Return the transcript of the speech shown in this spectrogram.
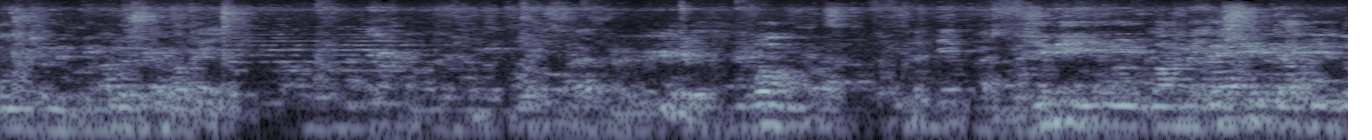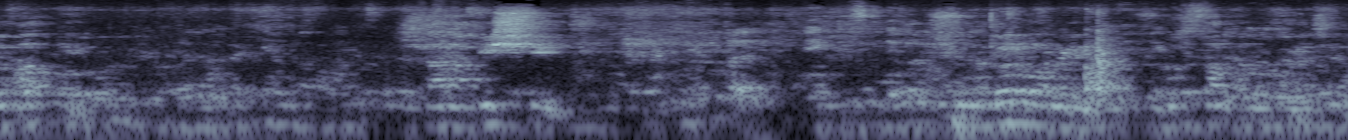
অঞ্চলে বিকশিত হবে। এবং যিনি এই বাংলাদেশি জাতীয়তাবাদকে সারা বিশ্বে সুন্দরভাবে উপস্থাপন করেছেন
